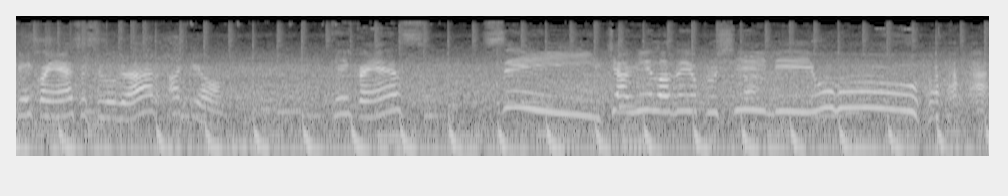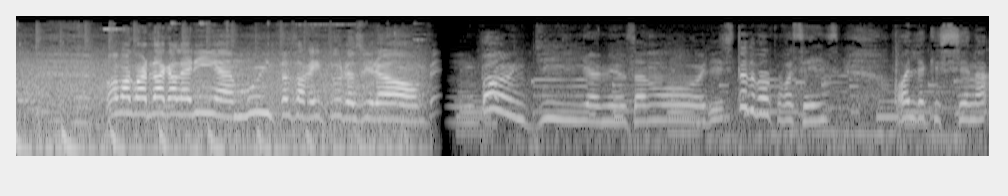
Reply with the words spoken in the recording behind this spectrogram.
quem conhece esse lugar, aqui ó. Quem conhece? Sim! Tia Mila veio pro Chile! Uhul! Vamos aguardar, galerinha! Muitas aventuras virão! Bom dia, meus amores! Tudo bom com vocês? Olha que cena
